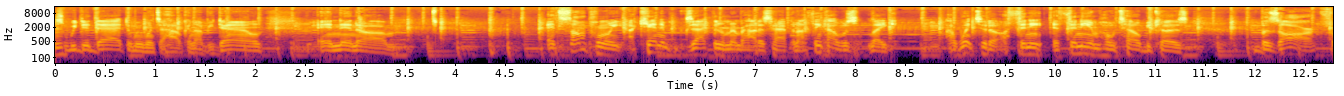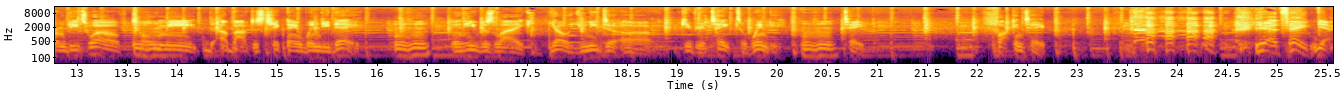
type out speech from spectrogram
So we did that. Then we went to How Can I Be Down, and then um, at some point, I can't exactly remember how this happened. I think I was like, I went to the Athene- Athenaeum Hotel because Bizarre from D12 told me about this chick named Wendy Day. Mm-hmm. And he was like, yo, you need to uh, give your tape to Wendy. Tape. Fucking tape. Yeah, tape. Yeah.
